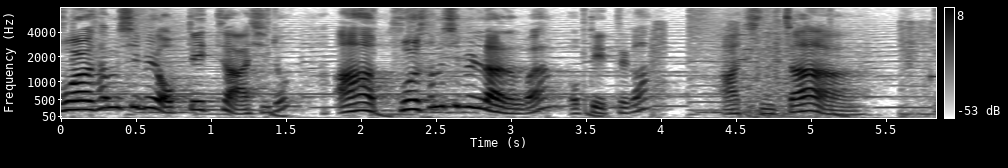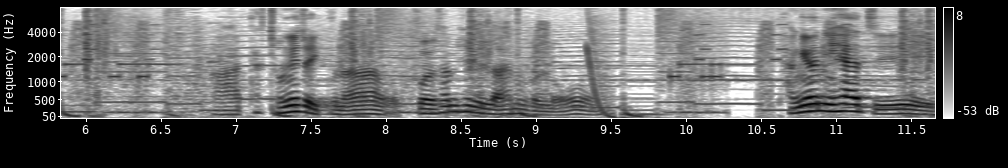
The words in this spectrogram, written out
9월 30일 업데이트 아시죠? 아 9월 30일 나는 거야? 업데이트가? 아 진짜? 아 딱 정해져 있구나 9월 30일 날 하는 걸로 당연히 해야지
